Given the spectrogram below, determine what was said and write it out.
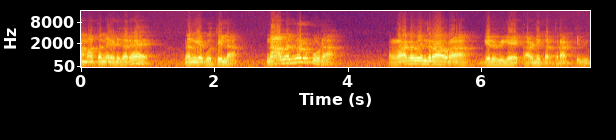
ಮಾತನ್ನು ಹೇಳಿದರೆ ನನಗೆ ಗೊತ್ತಿಲ್ಲ. ನಾವೆಲ್ಲರೂ ಕೂಡ ರಾಘವೇಂದ್ರ ಅವರ ಗೆಲುವಿಗೆ ಕಾರಣೀಕರ್ತರಾಗ್ತೀವಿ.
